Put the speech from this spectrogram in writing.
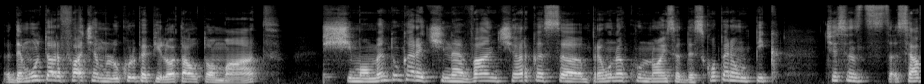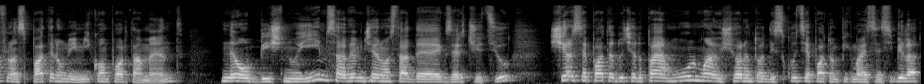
De multe ori facem lucruri pe pilot automat și în momentul în care cineva încearcă să împreună cu noi să descopere un pic ce se, se află în spatele unui mic comportament, ne obișnuim să avem genul ăsta de exercițiu și el se poate duce după aia mult mai ușor într-o discuție, poate un pic mai sensibilă,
